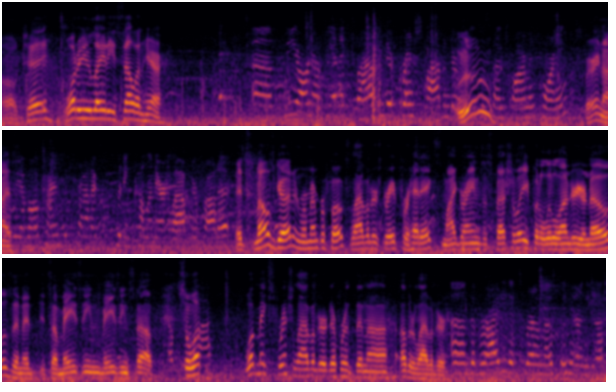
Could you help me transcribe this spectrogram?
Okay, what are you ladies selling here? An organic lavender, French lavender Ooh. Ooh. Sponge Farm in Corning. Very nice. We have all kinds of products, including culinary lavender products. It smells good, and remember, folks, lavender's great for headaches, migraines especially. You put a little under your nose, and it, it's amazing, amazing stuff. Helps So what relax. What makes French lavender different than uh, other lavender? Um, the variety that's grown mostly here in the U.S.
